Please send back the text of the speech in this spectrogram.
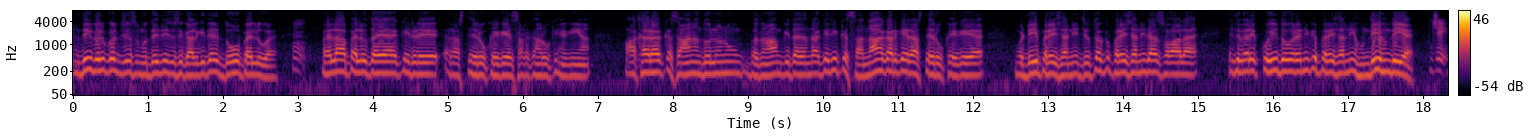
ਨਵਦੀਪ ਬਿਲਕੁਲ ਜਿਸ ਮੁੱਦੇ ਦੀ ਤੁਸੀਂ ਗੱਲ ਕੀਤੀ ਹੈ, ਦੋ ਪਹਿਲੂ ਹੂੰ। ਪਹਿਲਾ ਪਹਿਲੂ ਤਾਂ ਇਹ ਹੈ ਕਿ ਜਿਹੜੇ ਰਸਤੇ ਰੋਕੇ ਗਏ ਸੜਕਾਂ ਰੋਕੀਆਂ ਗਈਆਂ। ਆਖਰ ਕਿਸਾਨ ਅੰਦੋਲਨ ਨੂੰ ਬਦਨਾਮ ਕੀਤਾ ਜਾਂਦਾ ਕਿ ਜੀ ਕਿਸਾਨਾਂ ਕਰਕੇ ਰਸਤੇ ਰੋਕੇ ਗਏ ਹੈ। ਵੱਡੀ ਪਰੇਸ਼ਾਨੀ ਜਦੋਂ ਤੱਕ ਪਰੇਸ਼ਾਨੀ ਦਾ ਸਵਾਲ ਹੈ ਇਹਦੇ ਬਾਰੇ ਕੋਈ ਦੋ ਰਹਿ ਨਹੀਂ ਕਿ ਪਰੇਸ਼ਾਨੀ ਹੁੰਦੀ ਹੁੰਦੀ ਹੈ। ਜੀ।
